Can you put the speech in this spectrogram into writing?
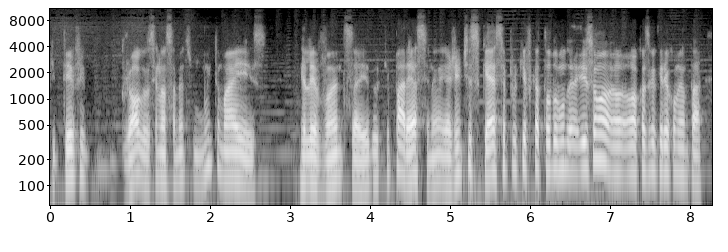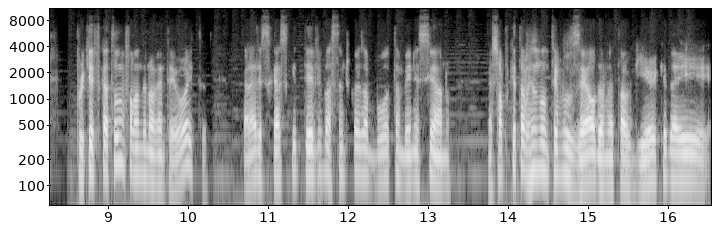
que teve jogos, assim, lançamentos muito mais relevantes aí do que parece, né? E a gente esquece porque fica todo mundo. Isso é uma, uma, coisa que eu queria comentar. Porque fica todo mundo falando de 98, a galera esquece que teve bastante coisa boa também nesse ano. É só porque talvez não teve o Zelda Metal Gear que daí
